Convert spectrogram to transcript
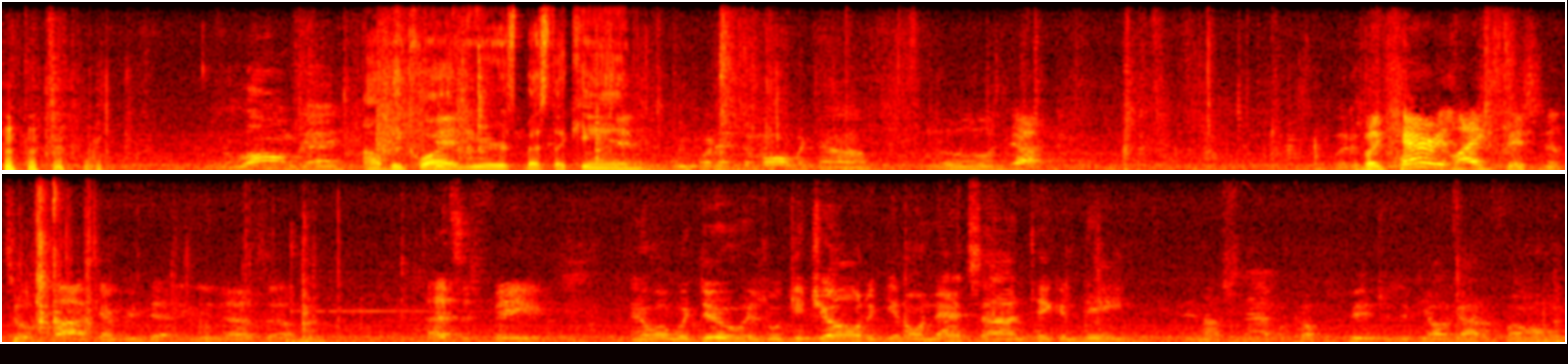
it a long day. I'll be quiet here as best I can. We put in some overtime. No doubt. But, if But Carrie likes fishing till 2 o'clock every day, you know, so that's his favorite. And what we do is we'll get y'all to get on that side and take a knee. And I'll snap a couple pictures if y'all got a phone.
